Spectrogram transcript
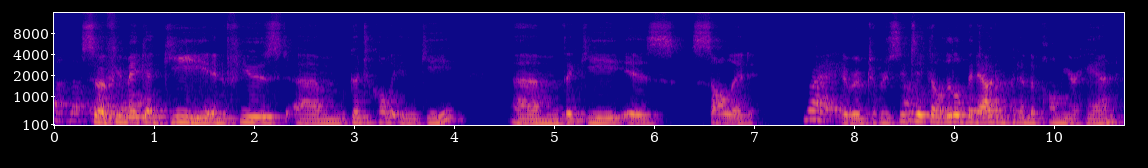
of the So if you make a ghee infused um, gotu kola in ghee, um, the Mhm. ghee is solid right, at room temperature. So you oh. take a little bit out and put it in the palm of your hand,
